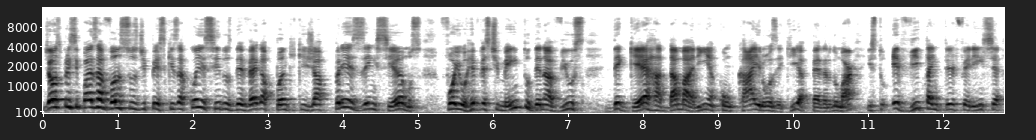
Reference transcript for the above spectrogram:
Já os principais avanços de pesquisa conhecidos de Vegapunk que já presenciamos foi o revestimento de navios de guerra da marinha com Kairoseki, a pedra do mar. Isto evita a interferência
